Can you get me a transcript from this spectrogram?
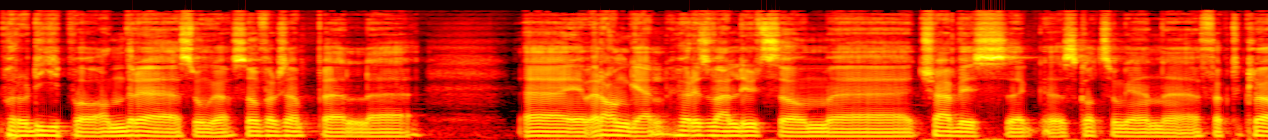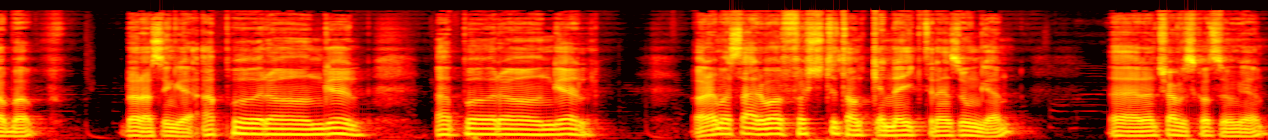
parodi på andre sanger, som for eksempel uh, uh, Rangel. Høres veldig ut som Travis Scott-sungen 'Fuck the Club Up', der de synger 'Jeg på Rangel, jeg på Rangel'. Og det må jeg si, det var første tanken jeg gikk til den sungen. eh, den Travis Scott-sungen.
